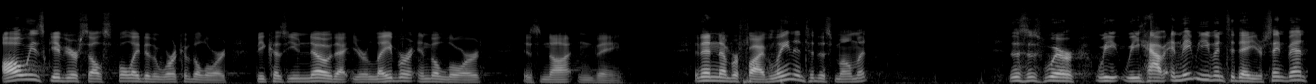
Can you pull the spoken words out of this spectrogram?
always give yourselves fully to the work of the Lord, because you know that your labor in the Lord is not in vain. And then, number five, lean into this moment this is where we, we have, and maybe even today, you're saying, Ben,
